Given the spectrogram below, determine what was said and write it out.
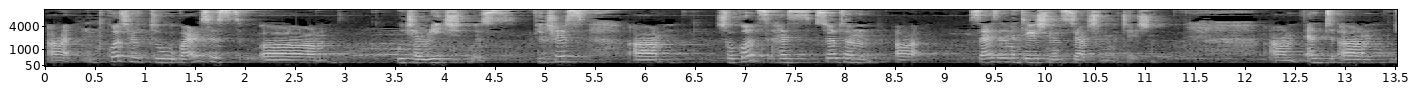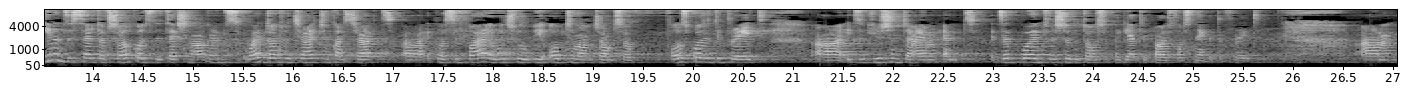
Uh, closer to viruses um, which are rich with features, um, shellcodes has certain uh, size limitation and structure limitation. Um, and um, given the set of shellcodes detection algorithms, why don't we try to construct uh, a classifier which will be optimal in terms of false positive rate, uh, execution time, and at that point we shouldn't also forget about false negative rate. Um,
